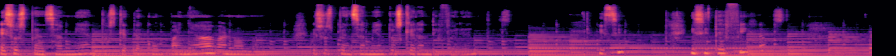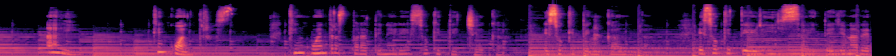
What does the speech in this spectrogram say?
Esos pensamientos que te acompañaban o no, esos pensamientos que eran diferentes. Y sí, y si te fijas, ahí, ¿qué encuentras? ¿Qué encuentras para tener eso que te checa, eso que te encanta, eso que te eriza y te llena de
